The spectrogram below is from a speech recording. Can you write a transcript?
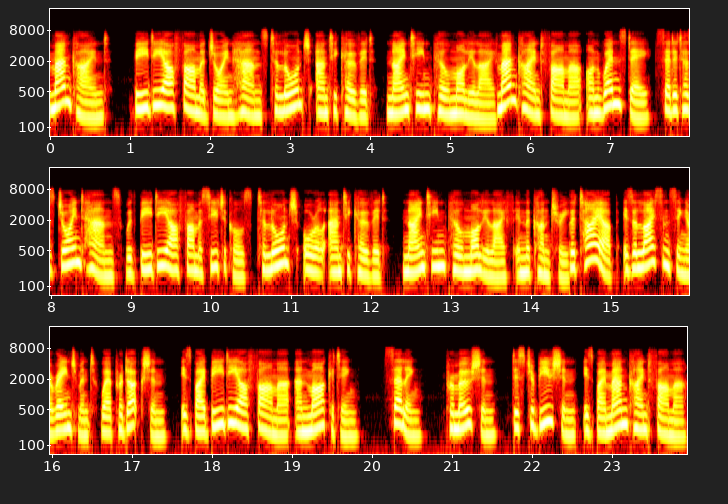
Mankind, BDR Pharma join hands to launch anti-COVID-19 pill Molulife. Mankind Pharma on Wednesday said it has joined hands with BDR Pharmaceuticals to launch oral anti-COVID-19 pill Molulife in the country. The tie-up is a licensing arrangement where production is by BDR Pharma and marketing, selling, promotion, distribution is by Mankind Pharma,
